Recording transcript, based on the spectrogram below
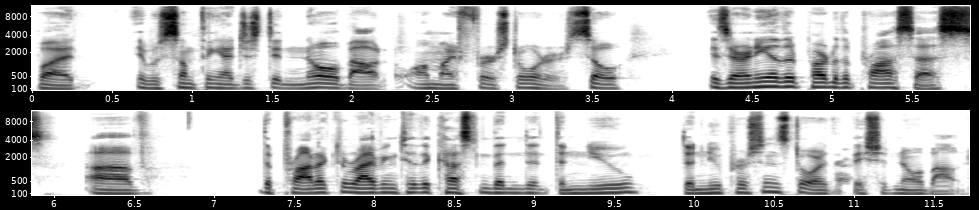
but it was something I just didn't know about on my first order. So, is there any other part of the process of the product arriving to the customer, the, the new the new person's door that they should know about?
